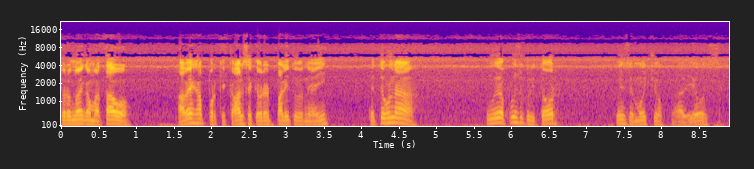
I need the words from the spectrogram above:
Pero no haya matado abeja porque cabal se quebró el palito tiene ahí. Este es una un video para un suscriptor. Cuídense mucho. Adiós.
